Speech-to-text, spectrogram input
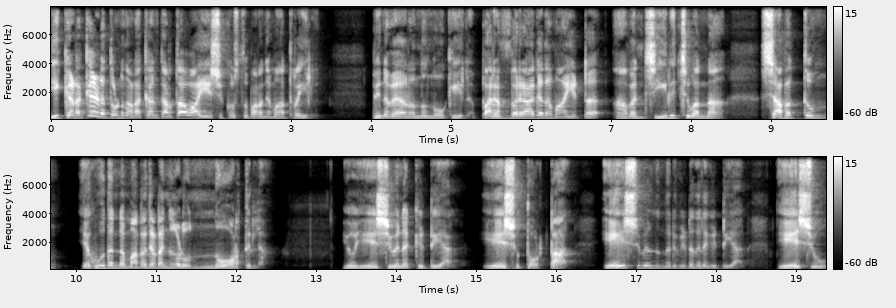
ഈ കിടക്കെടുത്തുകൊണ്ട് നടക്കാൻ കർത്താവായ യേശുക്രിസ്തു പറഞ്ഞ മാത്രയിൽ പിന്നെ വേറൊന്നും നോക്കിയില്ല. പരമ്പരാഗതമായിട്ട് അവൻ ശീലിച്ചു വന്ന ശബത്തും യഹൂദന്റെ മതചടങ്ങുകളൊന്നും ഓർത്തില്ല. അയ്യോ യേശുവിനെ കിട്ടിയാൽ യേശു തൊട്ടാൽ യേശുവിൽ നിന്നൊരു വിടുതൽ കിട്ടിയാൽ യേശു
